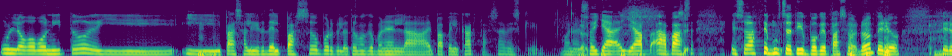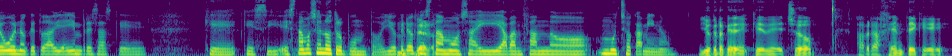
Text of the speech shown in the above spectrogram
un logo bonito y, y para salir del paso porque lo tengo que poner en la, el papel carta, ¿sabes? Que, bueno, eso ya, ya ha eso hace mucho tiempo que pasó, ¿no? Pero, pero bueno, que todavía hay empresas que que, sí, estamos en otro punto. Yo creo que estamos ahí avanzando mucho camino. Yo creo que, que de hecho habrá gente que,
